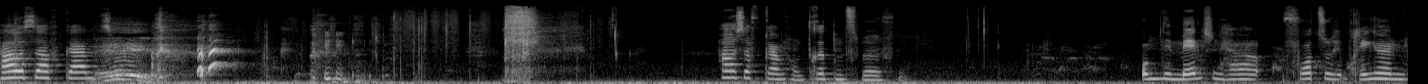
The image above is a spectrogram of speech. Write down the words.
Hausaufgaben zum... Ey! Hausaufgaben vom 3.12. Um den Menschen hervorzubringen,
